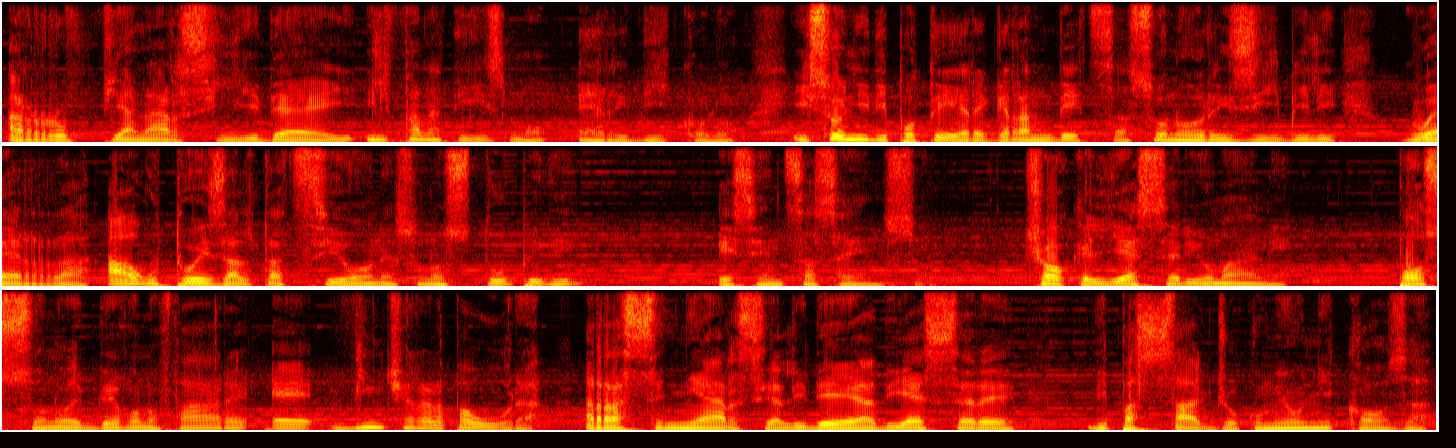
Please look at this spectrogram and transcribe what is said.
arruffianarsi gli dei, il fanatismo è ridicolo, i sogni di potere, grandezza sono risibili, guerra, autoesaltazione sono stupidi e senza senso. Ciò che gli esseri umani possono e devono fare è vincere la paura, rassegnarsi all'idea di essere di passaggio come ogni cosa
